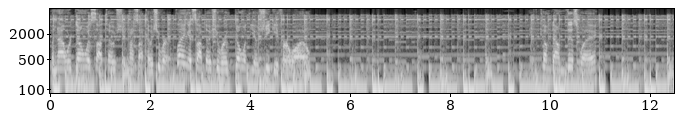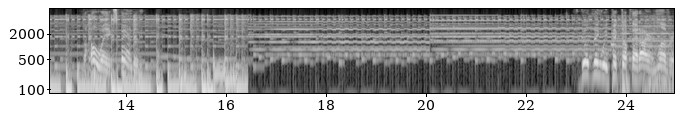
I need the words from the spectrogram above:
But now we're done with Satoshi. Not Satoshi, we're playing as Satoshi, we're done with Yoshiki for a while. And come down this way. The hallway expanded. Good thing we picked up that iron lever,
